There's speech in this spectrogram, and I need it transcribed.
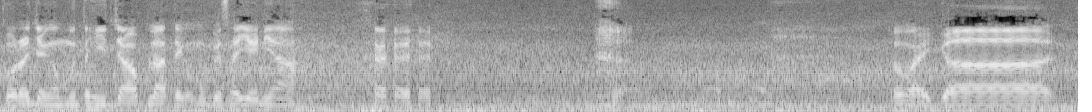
Korang jangan muntah hijau pula tengok muka saya ni ah. oh my god.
